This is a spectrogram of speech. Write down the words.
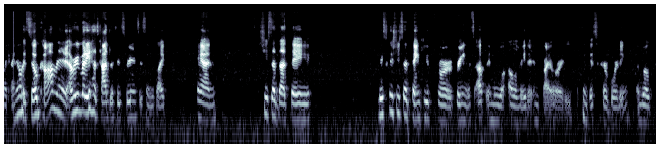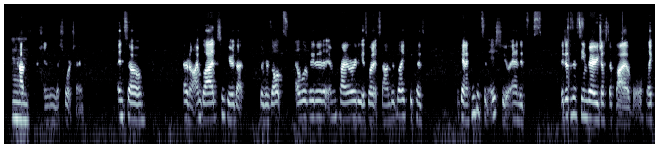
like, I know it's so common. Everybody has had this experience. It seems like, and she said that they basically she said thank you for bringing this up and we will elevate it in priority i think it's her wording and we'll mm-hmm. have discussions in the short term and so i don't know i'm glad to hear that the results elevated in priority is what it sounded like because again i think it's an issue and it's it doesn't seem very justifiable. Like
